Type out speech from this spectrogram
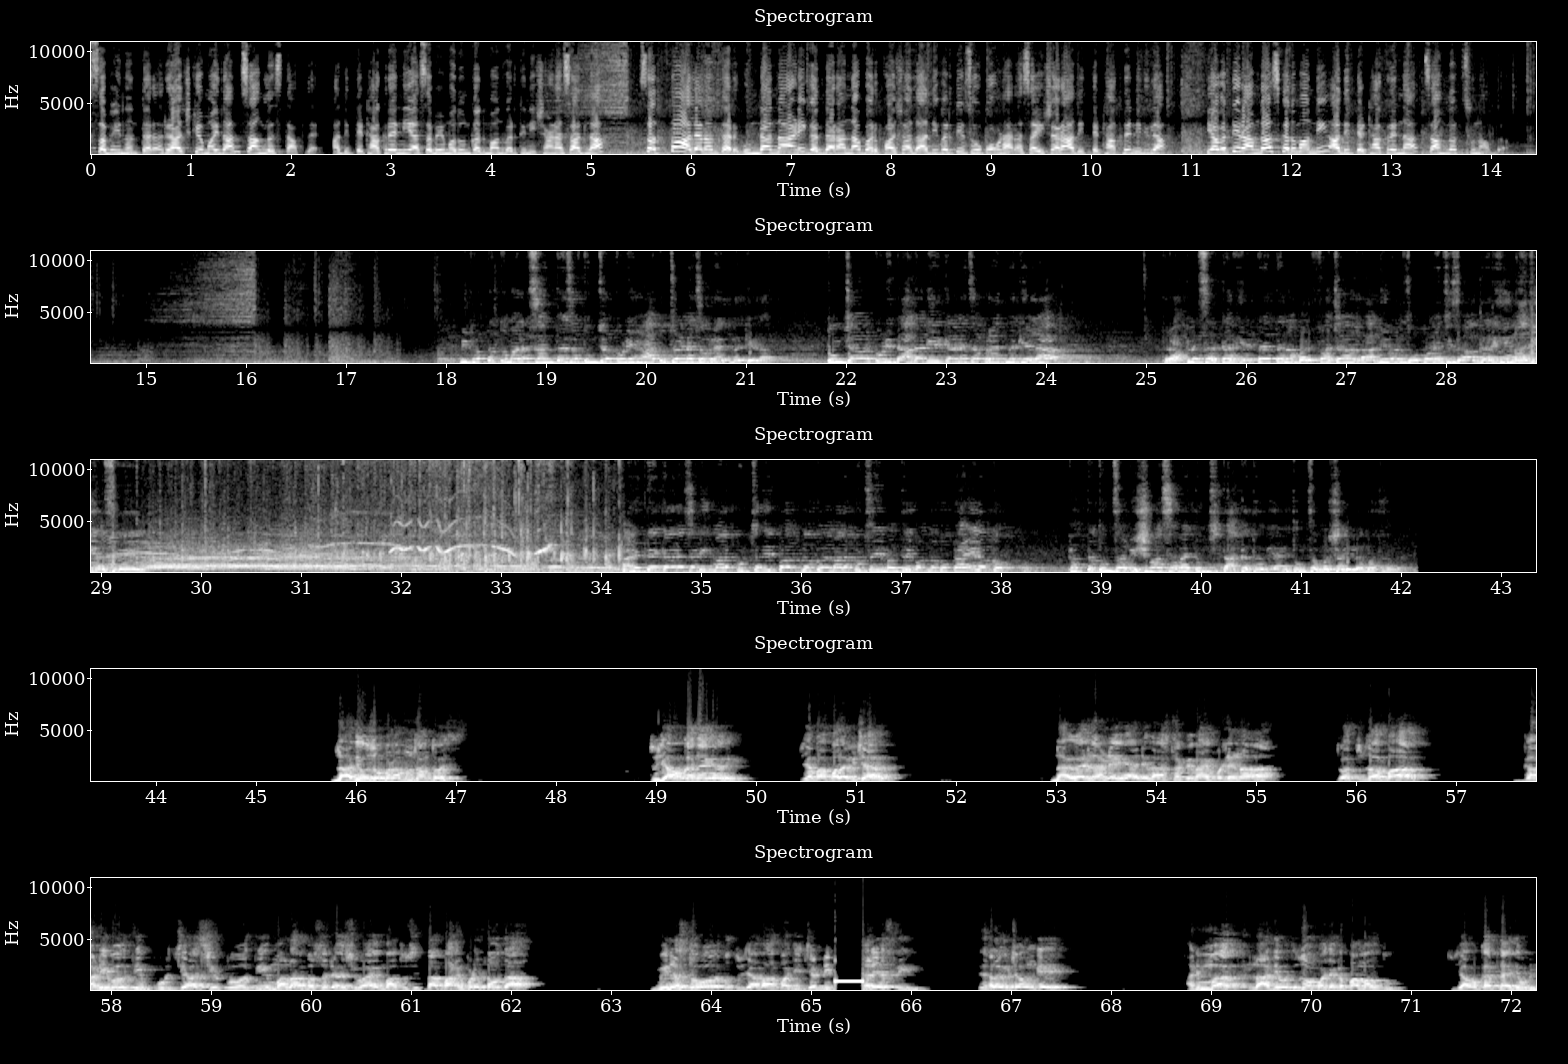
सभेनंतर राजकीय मैदान चांगलंच तापलंय आदित्य ठाकरेंनी या सभेमधून कदमांवरती निशाणा साधला. सत्ता आल्यानंतर गुंडांना आणि गद्दारांना बर्फाच्या लादीवरती झोपवणार असा इशारा आदित्य ठाकरेंनी दिला. यावरती रामदास कदमांनी आदित्य ठाकरेंना चांगलंच सुनावलं. मी फक्त तुम्हाला सांगतोय जर तुमच्यावर कोणी हात उचलण्याचा प्रयत्न केला तुमच्यावर कोणी दादागिरी करण्याचा प्रयत्न केला तर आपलं सरकार येत आहे त्यांना बर्फाच्या लादीवर झोपवण्याची जबाबदारी ही माझी असेल. आणि ते करण्यासाठी मला कुठचंही पद नकोय मला कुठचंही मंत्रीपद नको काही नको. फक्त तुमचा विश्वास हवाय तुमची ताकद हवी आणि तुमचं मशालीला मत हवं लादीवर झोपणा म्हणून सांगतोयस. तुझी अवकात आहे का रे? तुझ्या बापाला विचार. नारायण गाणे आणि राज ठाकरे बाहेर पडले ना तेव्हा तुझा बाप गाडीवरती पुढच्या सीटवरती मला बसवल्याशिवाय मातोश्रीतला बाहेर पडत नव्हता. मी नसतो तर तुझ्या बापाची चड्डी झाली असती ते विचारून घे आणि मग लादीवरती झोपायच्या गप्पा मारतो तुझी अवकात नाही तेवढी.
